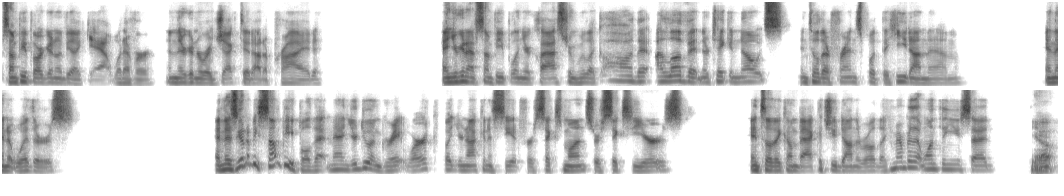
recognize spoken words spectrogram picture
some people are going to be like yeah whatever and they're going to reject it out of pride and you're going to have some people in your classroom who are like, oh, they, I love it. And they're taking notes until their friends put the heat on them and then it withers. And there's going to be some people that, man, you're doing great work, but you're not going to see it for six months or six years until they come back at you down the road. Like, remember that one thing you said? Yep.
